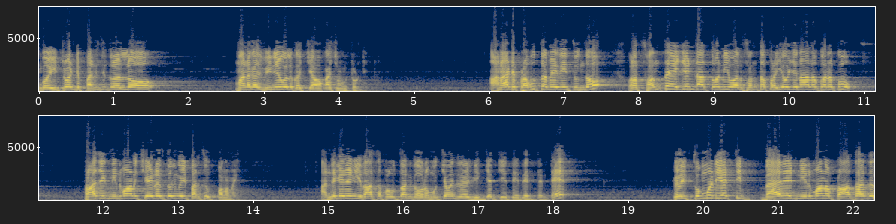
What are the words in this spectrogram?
ఇంకో ఇటువంటి పరిస్థితులలో మనకు అది వినియోగులకు వచ్చే అవకాశం ఉంటుంది. ఆనాటి ప్రభుత్వం ఏదైతుందో వాళ్ళ సొంత ఎజెండాతోని వాళ్ళ సొంత ప్రయోజనాల కొరకు ప్రాజెక్ట్ నిర్మాణం చేయడంతో ఈ పరిస్థితి ఉత్పన్నమైంది. అందుకే నేను ఈ రాష్ట్ర ప్రభుత్వానికి గౌరవ ముఖ్యమంత్రి విజ్ఞప్తి చేసేది ఏంటంటే వీళ్ళకి తుమ్మడి ఎట్టి బ్యారేజ్ నిర్మాణం ప్రాధాన్యత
